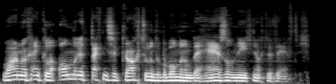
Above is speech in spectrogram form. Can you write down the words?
waren nog enkele andere technische krachten te bewonderen op de Heizel in 1958.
